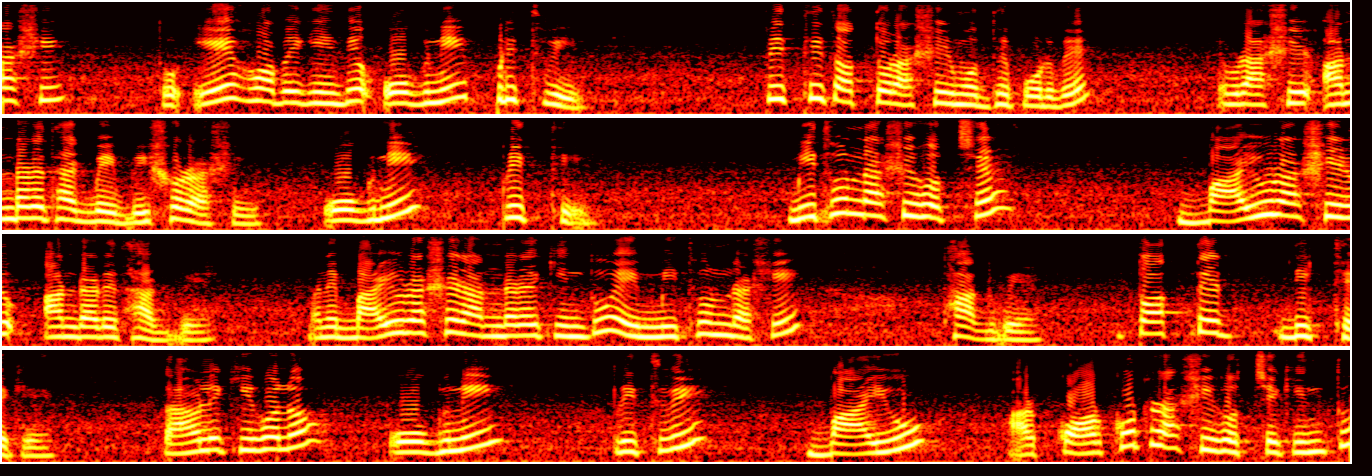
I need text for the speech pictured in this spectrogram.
রাশি তো এ হবে কিন্তু অগ্নি পৃথিবী। পৃথ্বীতত্ত্ব রাশির মধ্যে পড়বে। রাশির আন্ডারে থাকবে বৃষ রাশি অগ্নি পৃথ্বী। মিথুন রাশি হচ্ছে বায়ু রাশির আন্ডারে থাকবে। মানে বায়ু রাশির আন্ডারে কিন্তু এই মিথুন রাশি থাকবে তত্ত্বের দিক থেকে। তাহলে কি হলো? অগ্নি পৃথিবী বায়ু আর কর্কট রাশি হচ্ছে কিন্তু,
